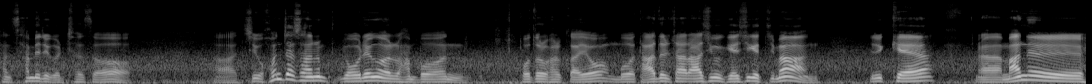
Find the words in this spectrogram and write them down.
한 3일에 걸쳐서 아, 지금 혼자서 하는 요령을 한번 보도록 할까요? 뭐 다들 잘 아시고 계시겠지만 이렇게 아, 마늘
